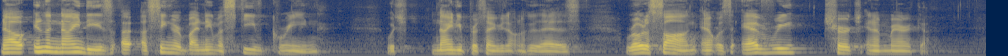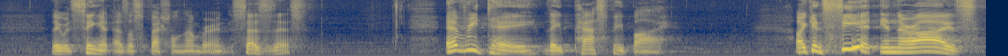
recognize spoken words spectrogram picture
Now, in the 90s, a, a singer by the name of Steve Green, which 90% of you don't know who that is, wrote a song, and it was every church in America. They would sing it as a special number. And it says this Every day they pass me by. I can see it in their eyes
